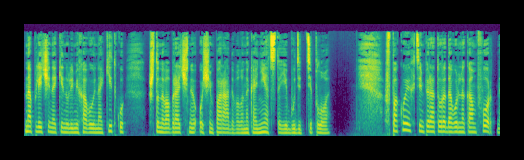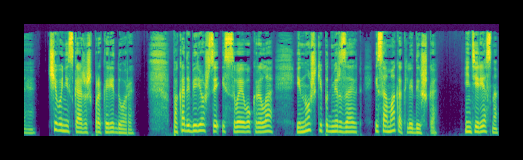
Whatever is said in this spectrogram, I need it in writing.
На плечи накинули меховую накидку, что новобрачную очень порадовало. Наконец-то ей будет тепло. В покоях температура довольно комфортная, чего не скажешь про коридоры. Пока доберешься из своего крыла, и ножки подмерзают, и сама как ледышка. Интересно,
